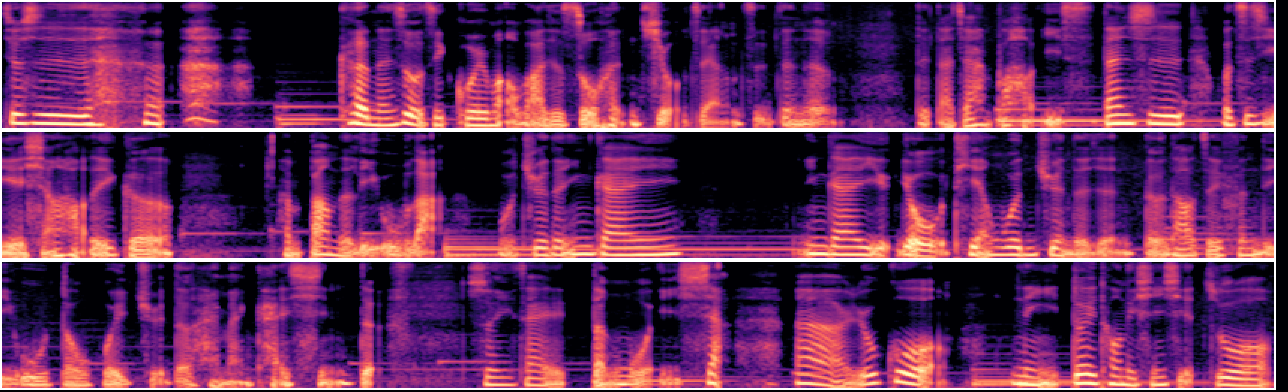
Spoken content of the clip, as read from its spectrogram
就是 可能是我自己龟毛吧，就做很久这样子，真的。对大家很不好意思，但是我自己也想好了一个很棒的礼物啦。我觉得应该应该有有填问卷的人得到这份礼物都会觉得还蛮开心的，所以再等我一下。那如果你对同理心写作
